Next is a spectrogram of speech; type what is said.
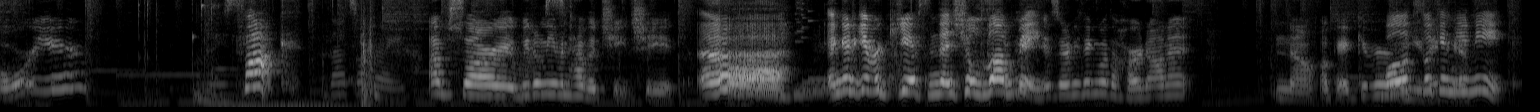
Four year? Fuck! That's alright. I'm sorry, we don't even have a cheat sheet. Ugh. I'm gonna give her gifts and then she'll love Okay, me. is there anything with a heart on it? No. Okay, give her Well, a it's looking gift. unique.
